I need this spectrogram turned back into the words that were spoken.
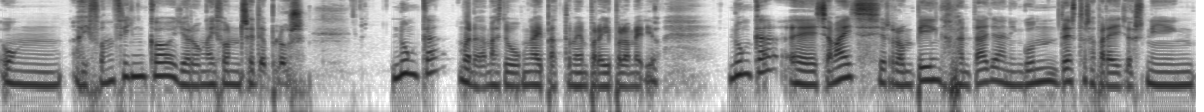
un iPhone 5 e ora un iPhone 7 Plus. Nunca, bueno, además de un iPad tamén por aí polo medio. Nunca eh, xamáis rompín a pantalla a ningún destos aparellos, nin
